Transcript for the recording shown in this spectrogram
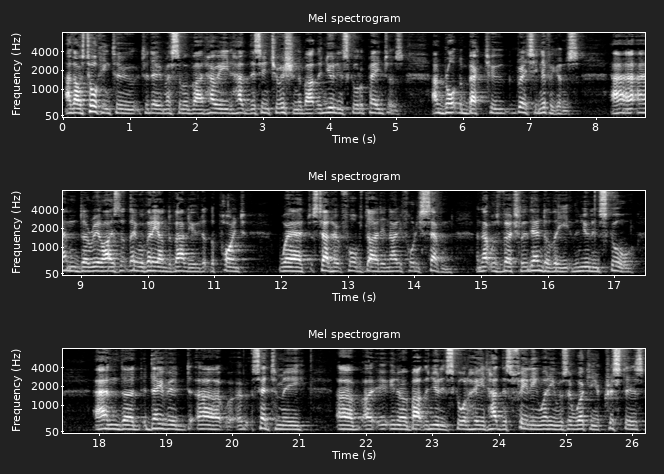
And I was talking to, to David Messum about how he'd had this intuition about the Newlyn School of Painters and brought them back to great significance uh, and uh, realised that they were very undervalued at the point where Stanhope Forbes died in 1947, and that was virtually the end of the, the Newlyn School. And uh, David uh, said to me, uh, uh, you know, about the Newlyn School, he'd had this feeling when he was working at Christie's,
